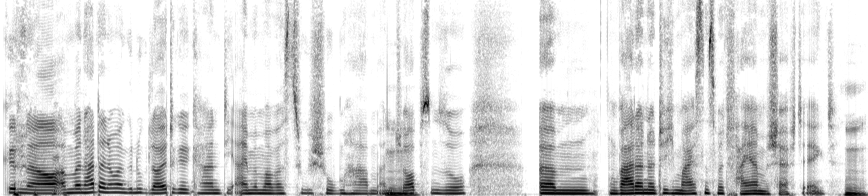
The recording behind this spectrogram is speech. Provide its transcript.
Genau, aber man hat dann immer genug Leute gekannt, die einem immer was zugeschoben haben an Jobs und so. Ähm, war dann natürlich meistens mit Feiern beschäftigt. Hm.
